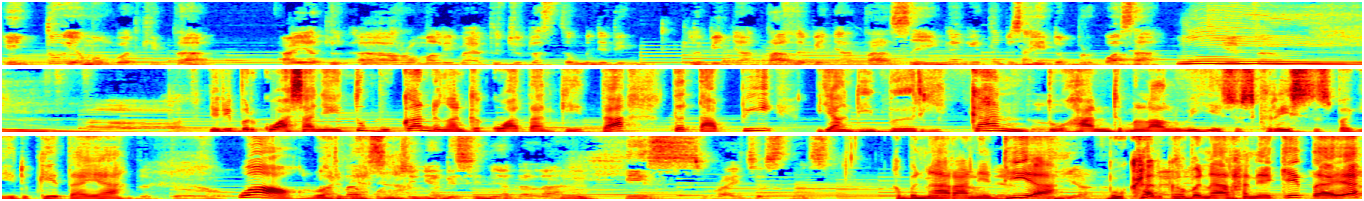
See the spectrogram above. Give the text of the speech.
itu yang membuat kita ayat eh, Roma 5 ayat 17 itu menjadi lebih nyata, lebih nyata sehingga kita bisa hidup berkuasa. Gitu. Hmm. Eh, Jadi berkuasanya itu bukan dengan kekuatan kita, tetapi yang diberikan Betul. Tuhan melalui Yesus Kristus bagi hidup kita ya. betul. Wow, luar Karena biasa. kuncinya di sini adalah Hmm. His righteousness. Kebenarannya dia, bukan Ya. kebenarannya kita ya.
